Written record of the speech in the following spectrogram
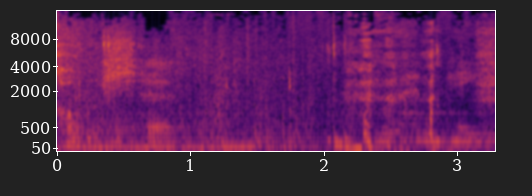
Holy shit. Rampage.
